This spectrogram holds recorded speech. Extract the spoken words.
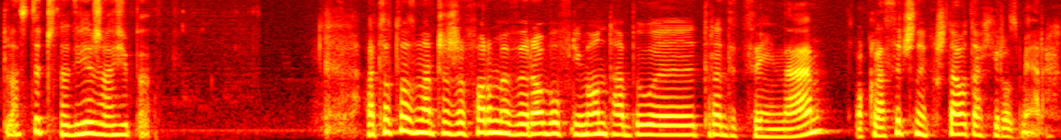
plastyczne, dwie rzeźby. A co to znaczy, że formy wyrobów Limonta były tradycyjne, o klasycznych kształtach i rozmiarach?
